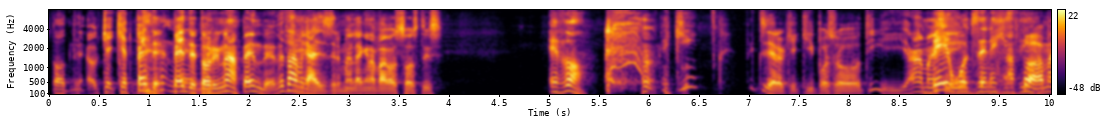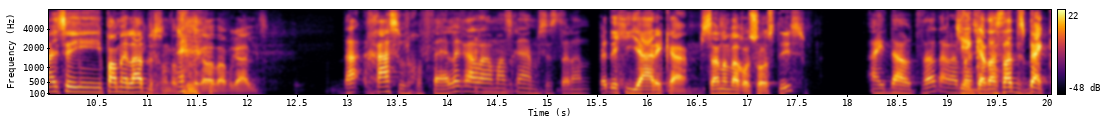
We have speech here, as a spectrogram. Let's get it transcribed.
Τότε. Και, και πέντε, Ναι, πέντε ναι. τωρινά, πέντε. Δεν τα Ναι. βγάζεις, ρε μαλάκα, ναυαγοσώστης. Εδώ. Εκεί. Δεν ξέρω και εκεί πόσο. Τι, άμα Baywatch είσαι, δεν έχεις Αυτό, δει. άμα είσαι η Πάμελ Άντερσον, θα σου έλεγα να τα βγάλεις. Χάσλχοφ θα έλεγα, αλλά μας γάμισες τώρα. Πέντε χιλιάρικα σαν ναυαγοσώστης I doubt that. Αλλά και πας- εγκαταστάτης Μπέκ.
